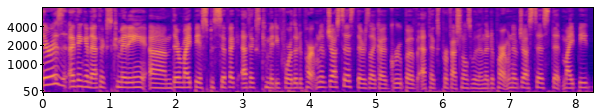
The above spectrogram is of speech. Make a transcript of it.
There is, I think, an ethics committee. Um, there might be a specific ethics committee for the Department of Justice. There's like a group of ethics professionals within the Department of Justice that might be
